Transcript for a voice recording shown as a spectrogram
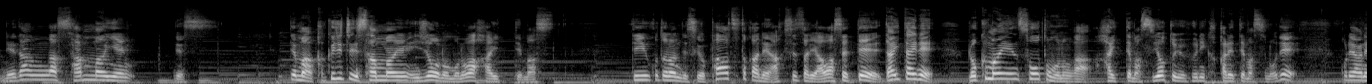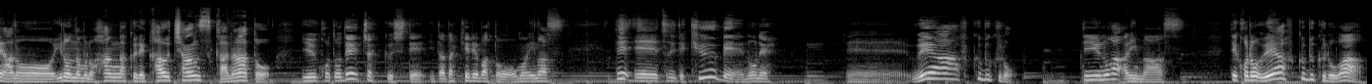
値段が3万円ですでまあ確実に3万円以上のものは入ってますっていうことなんですけどパーツとかねアクセサリー合わせて大体ね6万円相当ものが入ってますよというふうに書かれてますのでこれはね、あの、いろんなもの半額で買うチャンスかなということでチェックしていただければと思います。で、えー、続いてキューベイのね、えー、ウェア福袋っていうのがあります。で、このウェア福袋は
